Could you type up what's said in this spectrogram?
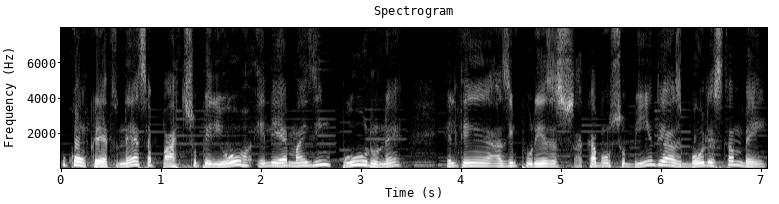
o concreto nessa parte superior ele é mais impuro, né? Ele tem as impurezas acabam subindo e as bolhas também.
